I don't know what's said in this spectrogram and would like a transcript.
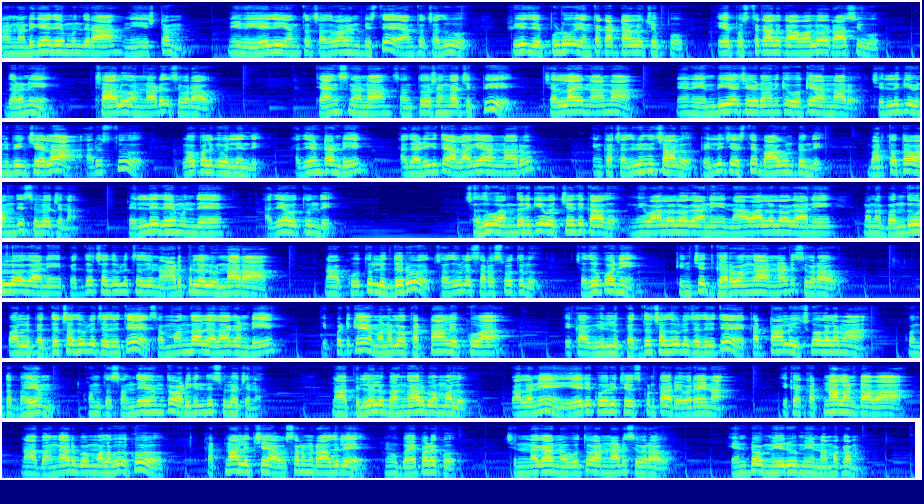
నన్ను అడిగేదేముందిరా నీ ఇష్టం. నీకు ఏది ఎంత చదవాలనిపిస్తే అంత చదువు. ఫీజు ఎప్పుడు ఎంత కట్టాలో చెప్పు. ఏ పుస్తకాలు కావాలో రాసివు ధరణి చాలు అన్నాడు శివరావు. థ్యాంక్స్ నాన్న సంతోషంగా చెప్పి చెల్లాయి నాన్న నేను ఎంబీఏ చేయడానికి ఓకే అన్నారు. చెల్లికి వినిపించేలా అరుస్తూ లోపలికి వెళ్ళింది. అదేంటండి? అది అడిగితే అలాగే అన్నారు. ఇంకా చదివింది చాలు పెళ్ళి చేస్తే బాగుంటుంది భర్తతో అంది సులోచన. పెళ్ళిదేముందే? అదే అవుతుంది. చదువు అందరికీ వచ్చేది కాదు మీ వాళ్ళలో కానీ నా వాళ్ళలో కానీ మన బంధువుల్లో కానీ పెద్ద చదువులు చదివిన ఆడపిల్లలు ఉన్నారా? నా కూతుళ్ళు ఇద్దరూ చదువుల సరస్వతులు చదువుకొని కించిత్ గర్వంగా అన్నాడు శివరావు. వాళ్ళు పెద్ద చదువులు చదివితే సంబంధాలు ఎలాగండి? ఇప్పటికే మనలో కట్నాలు ఎక్కువ ఇక వీళ్ళు పెద్ద చదువులు చదివితే కట్నాలు ఇచ్చుకోగలమా? కొంత భయం కొంత సందేహంతో అడిగింది సులోచన. నా పిల్లలు బంగారు బొమ్మలు వాళ్ళని ఏరికోరి చేసుకుంటారు ఎవరైనా. ఇక కట్నాలంటావా? నా బంగారు బొమ్మలకు కట్నాలు ఇచ్చే అవసరం రాదులే నువ్వు భయపడకు. చిన్నగా నవ్వుతూ అన్నాడు శివరావు. ఏంటో మీరు మీ నమ్మకం.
